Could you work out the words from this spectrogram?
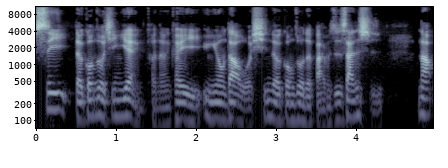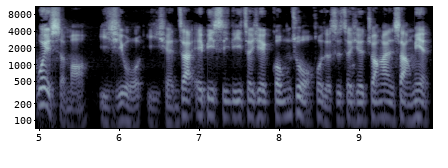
，C 的工作经验可能可以运用到我新的工作的百分之三十。那为什么？以及我以前在 A、B、C、D 这些工作或者是这些专案上面，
